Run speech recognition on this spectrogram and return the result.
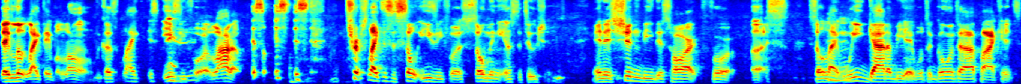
they look like they belong because like it's easy for a lot of it's it's it's trips like this is so easy for so many institutions and it shouldn't be this hard for us so like Mhm. we gotta be able to go into our pockets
